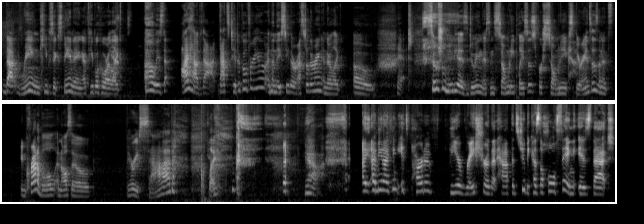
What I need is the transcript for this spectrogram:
that ring keeps expanding of people who are like, oh, is that I have that. That's typical for you. And then they see the rest of the ring and they're like, oh shit. Social media is doing this in so many places for so many experiences and it's incredible and also very sad. like, yeah. I, I mean, I think it's part of the erasure that happens too, because the whole thing is that,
